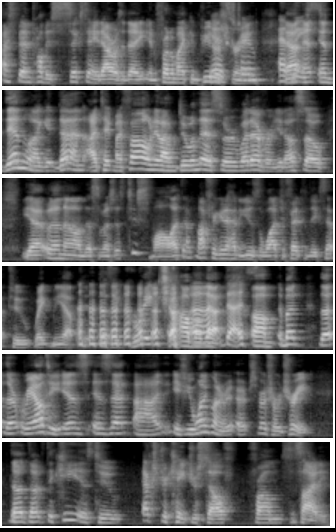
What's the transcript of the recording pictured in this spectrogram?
I spend probably six to eight hours a day in front of my computer Yeah, screen. true. At and, least. And, and then when I get done, I take my phone and I'm doing this or whatever, you know. So yeah, well, no, this is it's too small. I- I've not figured out how to use the watch effectively except to wake me up. It does a great job of that. It does. Um, but the, the reality is is that uh, if you want to go on a, spiritual retreat, the, the, the key is to extricate yourself from society,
